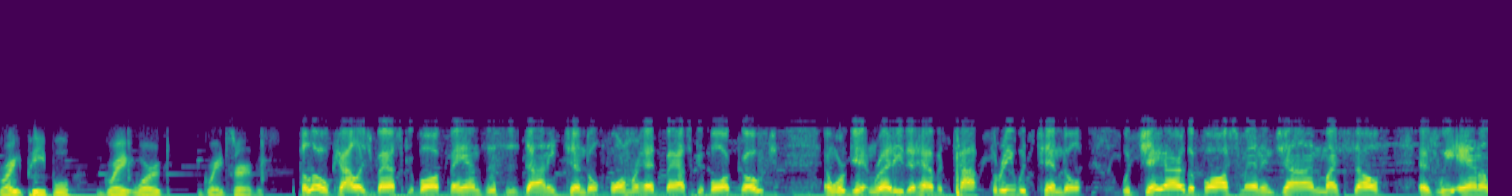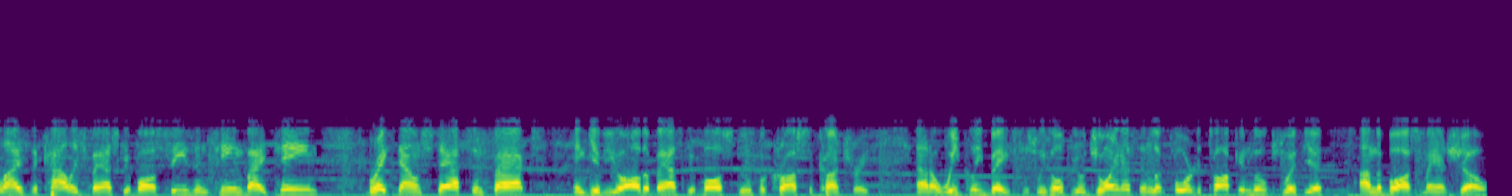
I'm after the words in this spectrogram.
great people, great work, great service. Hello, college basketball fans. This is Donnie Tyndall, former head basketball coach, and we're getting ready to have a top three with Tyndall with JR the Boss Man and John, myself, as we analyze the college basketball season team by team, break down stats and facts, and give you all the basketball scoop across the country on a weekly basis. We hope you'll join us and look forward to talking hoops with you on the Boss Man Show.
